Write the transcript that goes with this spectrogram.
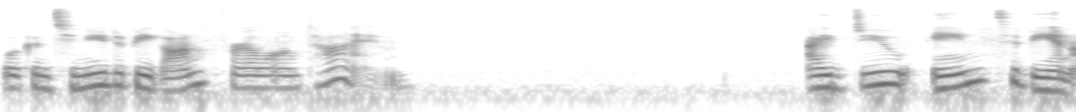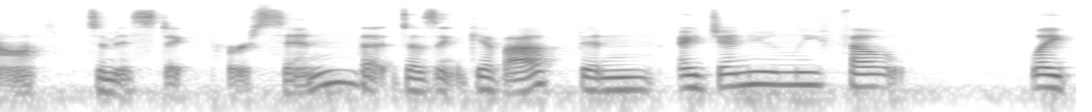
will continue to be gone for a long time. I do aim to be an optimistic person that doesn't give up, and I genuinely felt like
